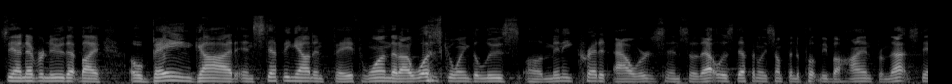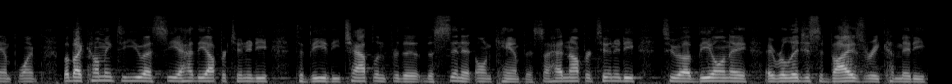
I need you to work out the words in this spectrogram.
See, I never knew that by obeying God and stepping out in faith, one, that I was going to lose uh, many credit hours, and so that was definitely something to put me behind from that standpoint. But by coming to USC, I had the opportunity to be the chaplain for the, the Senate on campus. I had an opportunity to uh, be on a, a religious advisory committee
